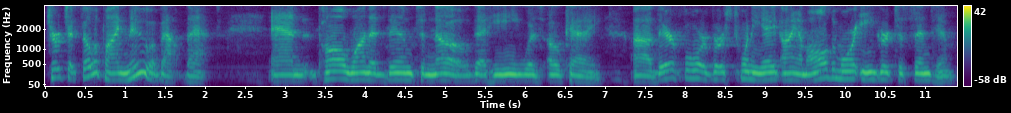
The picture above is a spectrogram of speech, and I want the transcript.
church at Philippi knew about that. And Paul wanted them to know that he was okay. Uh, Therefore, verse 28, I am all the more eager to send him,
